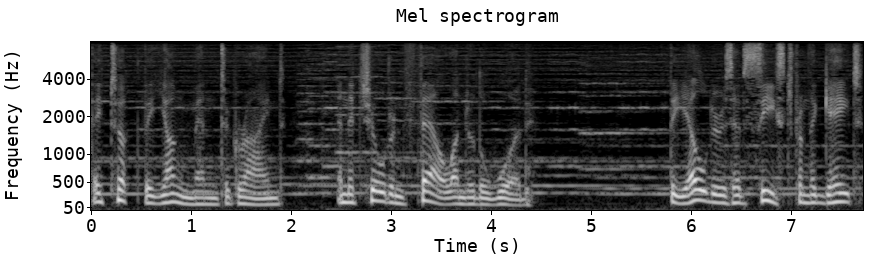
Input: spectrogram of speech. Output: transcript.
They took the young men to grind, and the children fell under the wood. The elders have ceased from the gate,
